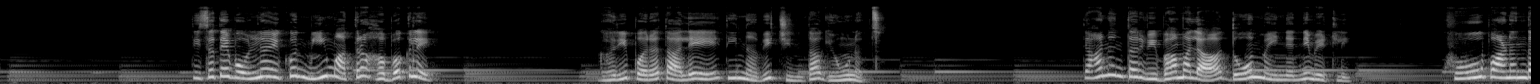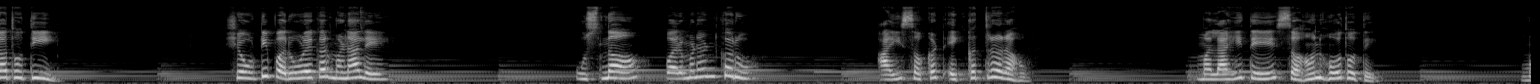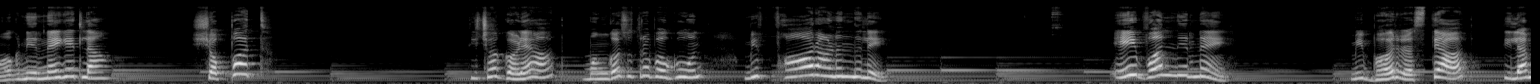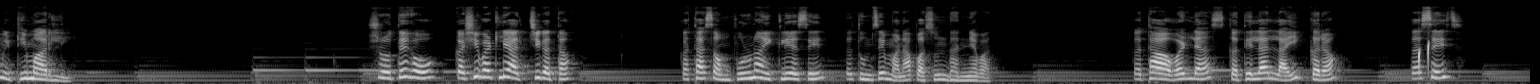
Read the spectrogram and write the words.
तिचं ते बोलणं ऐकून मी मात्र हबकले. घरी परत आले ती नवी चिंता घेऊनच. त्यानंतर विभा मला दोन महिन्यांनी भेटली. खूप आनंदात होती. शेवटी परुळेकर म्हणाले उसनं परमनंट करू. आई सकट एकत्र राहू. मलाही ते सहन होत होते. मग निर्णय घेतला शपथ. तिच्या गळ्यात मंगळसूत्र बघून मी फार आनंदले. ए वन निर्णय. मी भर रस्त्यात तिला मिठी मारली. श्रोते हो कशी वाटली आजची कथा? कथा संपूर्ण ऐकली असेल तर तुमचे मनापासून धन्यवाद. कथा आवडल्यास कथेला लाईक करा. तसेच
